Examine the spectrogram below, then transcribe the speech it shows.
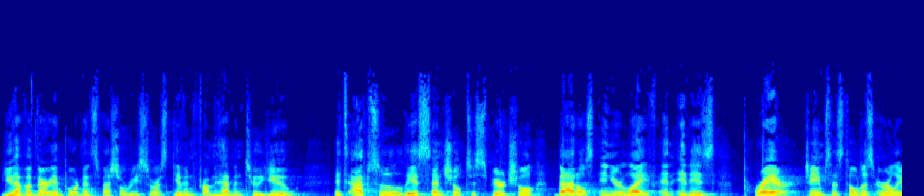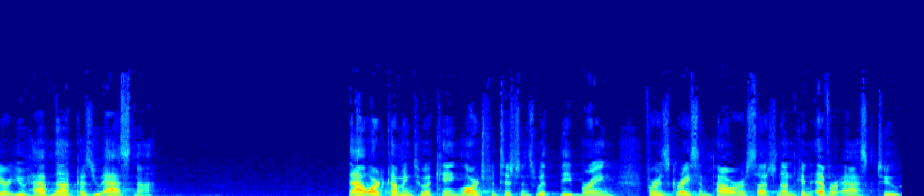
You have a very important and special resource given from heaven to you. It's absolutely essential to spiritual battles in your life, and it is prayer. James has told us earlier you have not because you ask not. Thou art coming to a king. Large petitions with thee bring, for his grace and power are such, none can ever ask too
